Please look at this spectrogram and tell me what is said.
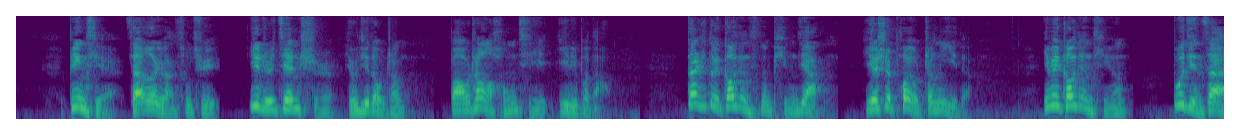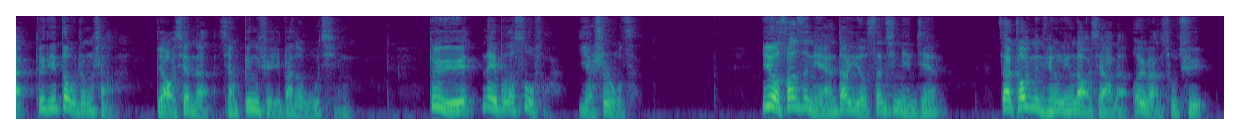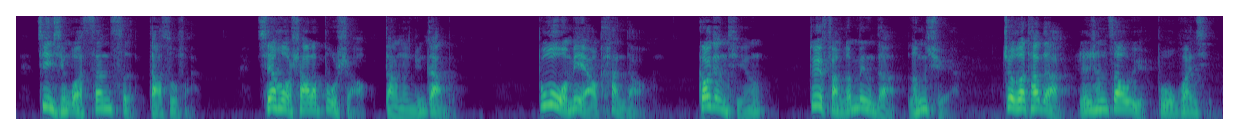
并且在鄂豫皖苏区一直坚持游击斗争，保证了红旗屹立不倒。但是对高敬亭的评价也是颇有争议的，因为高敬亭不仅在对敌斗争上表现的像冰雪一般的无情，对于内部的肃反也是如此。一九三四年到一九三七年间，在高敬亭领导下的鄂豫皖苏区进行过三次大肃反。先后杀了不少党政军干部，不过我们也要看到，高敬亭对反革命的冷血，这和他的人生遭遇不无关系。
